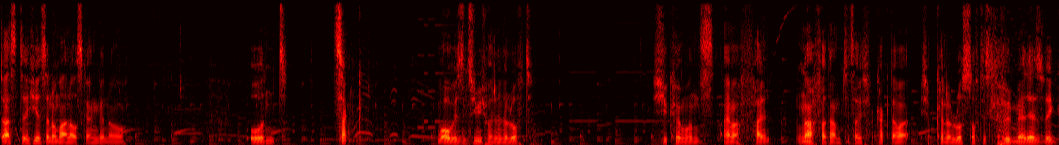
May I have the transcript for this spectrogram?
Das, hier ist der Normalausgang, genau. Und zack. Wow, wir sind ziemlich weit in der Luft. Hier können wir uns einmal fallen. Na, verdammt, jetzt habe ich verkackt, aber ich habe keine Lust auf das Level mehr, deswegen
